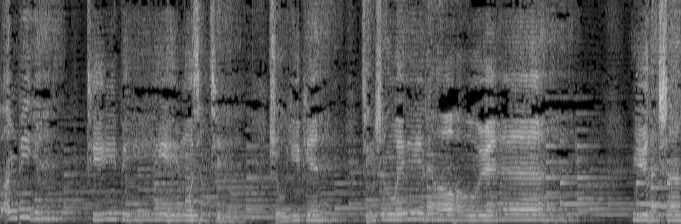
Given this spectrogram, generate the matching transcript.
断笔言，提笔墨相间，书一篇，今生未了缘。玉兰山，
